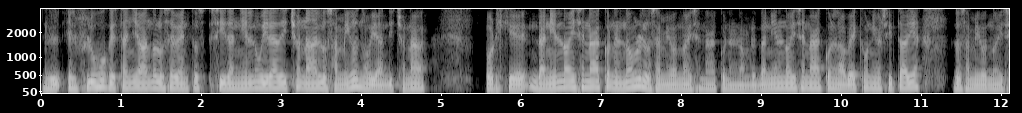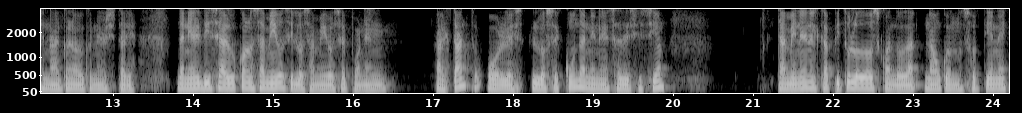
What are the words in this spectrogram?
el flujo que están llevando los eventos, si Daniel no hubiera dicho nada, los amigos no hubieran dicho nada. Porque Daniel no dice nada con el nombre, los amigos no dicen nada con el nombre. Daniel no dice nada con la beca universitaria, los amigos no dicen nada con la beca universitaria. Daniel dice algo con los amigos y los amigos se ponen al tanto o les lo secundan en esa decisión. También en el capítulo 2, cuando Nauconosor tiene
